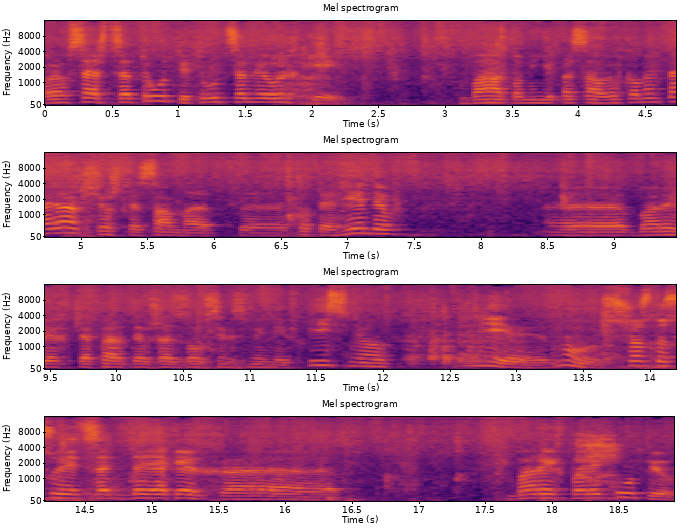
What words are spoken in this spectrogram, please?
Але все ж це труд, і труд це нелегкий. Багато мені писали в коментарях, що ж ти саме то ти гидив е, бариг, тепер ти вже зовсім змінив пісню. Ні, ну, що стосується деяких е, бариг перекупів,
